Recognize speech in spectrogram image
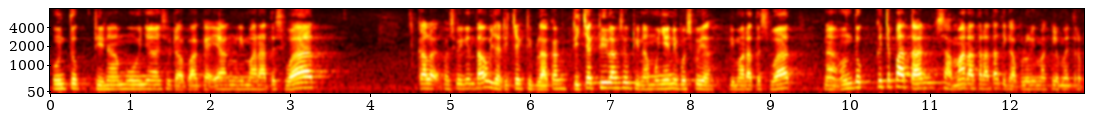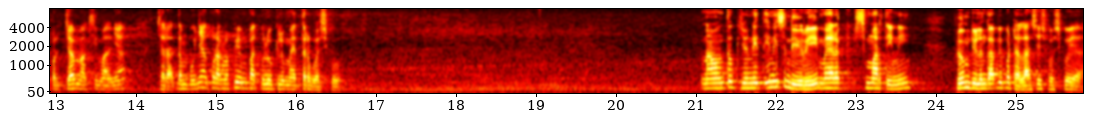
Untuk dinamonya sudah pakai yang 500 watt. Kalau bosku ingin tahu bisa dicek di belakang. Dicek di langsung dinamonya ini bosku ya. 500 watt Nah, untuk kecepatan sama rata-rata 35 km per jam maksimalnya. Jarak tempuhnya kurang lebih 40 km, bosku. Nah, untuk unit ini sendiri, merek Smart ini belum dilengkapi pedal assist, bosku ya.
